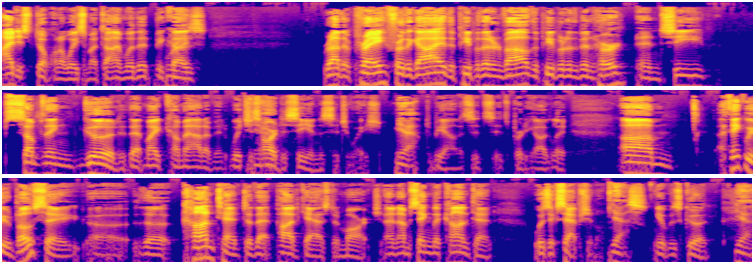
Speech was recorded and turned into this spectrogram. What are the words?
I just don't want to waste my time with it because rather pray for the guy, the people that are involved, the people that have been hurt, and see something good that might come out of it, which is hard to see in the situation. Yeah. To be honest, it's it's pretty ugly. Um, I think we would both say uh, the content of that podcast in March, and I'm saying the content was exceptional. Yes. It was good. Yeah.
